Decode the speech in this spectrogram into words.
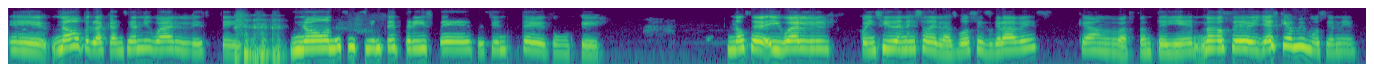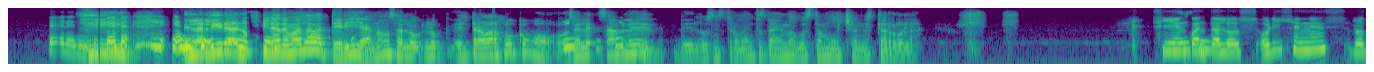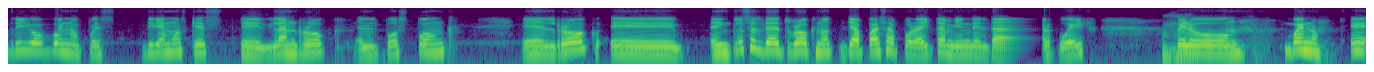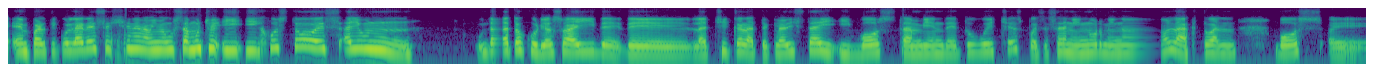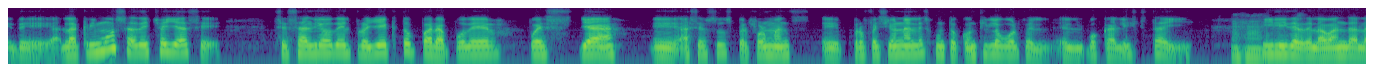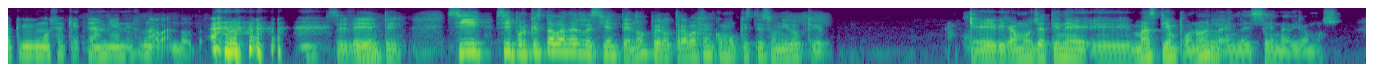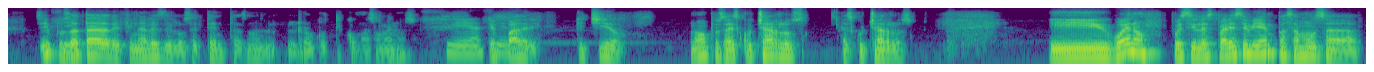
Eh, no, pues la canción igual, este, no, no se siente triste, se siente como que, no sé, igual coincide en eso de las voces graves, quedan bastante bien, no sé, ya es que ya me emocioné. Sí, en la lira, ¿no? Y además la batería, ¿no? O sea, el trabajo como, o sea, el ensamble de los instrumentos también me gusta mucho en esta rola. Sí, en cuanto a los orígenes, Rodrigo, bueno, pues diríamos que es el glam rock, el post-punk, el rock, eh, e incluso el dead rock, ¿no? Ya pasa por ahí también del dark wave, pero bueno, eh, en particular ese género a mí me gusta mucho y, justo es, hay un, dato curioso ahí de, la chica, la tecladista y, voz también de Two Witches, pues es Annie ¿no? La actual voz eh, de Lacrimosa, de hecho ella se, se salió del proyecto para poder pues ya eh, hacer sus performances profesionales junto con Tilo Wolf, el, el vocalista y, y líder de la banda Lacrimosa, que también es una bandota. Excelente. Sí. sí, porque esta banda es reciente, ¿no? Pero trabajan como que este sonido que, que digamos, ya tiene eh, más tiempo, ¿no? En la, en la, escena, digamos. Sí, pues data de finales de los setentas, ¿no? El, robótico más o menos. Sí, así Qué padre, qué chido. ¿No? Pues a escucharlos, a escucharlos. Y bueno, pues si les parece bien, pasamos a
